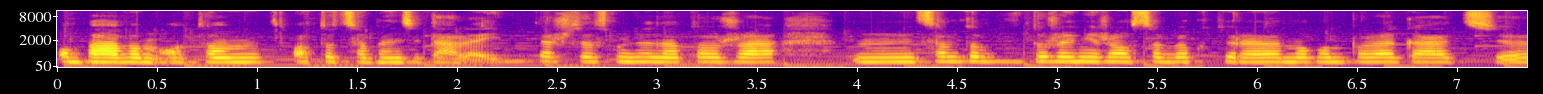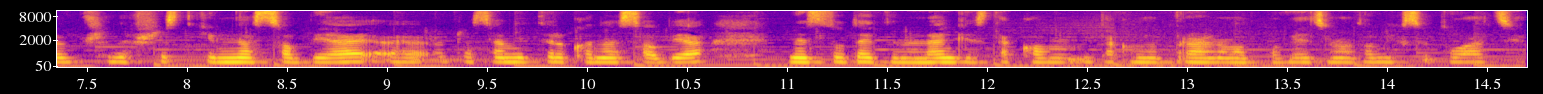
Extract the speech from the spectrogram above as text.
obawą o to, o to, co będzie dalej. Też ze względu na to, że mm, są to w dużej mierze osoby, które mogą polegać przede wszystkim na sobie, czasami tylko na sobie, więc tutaj ten lęk jest taką, taką naturalną odpowiedzią na tą ich sytuację.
